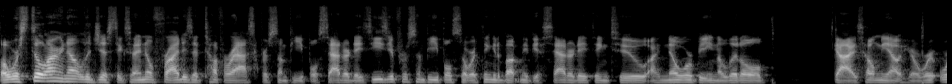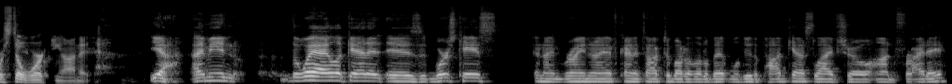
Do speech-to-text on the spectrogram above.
but we're still ironing out logistics. I know Friday's a tougher ask for some people. Saturday's easier for some people. So we're thinking about maybe a Saturday thing too. I know we're being a little, guys, help me out here. We're, we're still working on it. Yeah. I mean, the way I look at it is worst case, and I'm Ryan and I have kind of talked about a little bit. We'll do the podcast live show on Friday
